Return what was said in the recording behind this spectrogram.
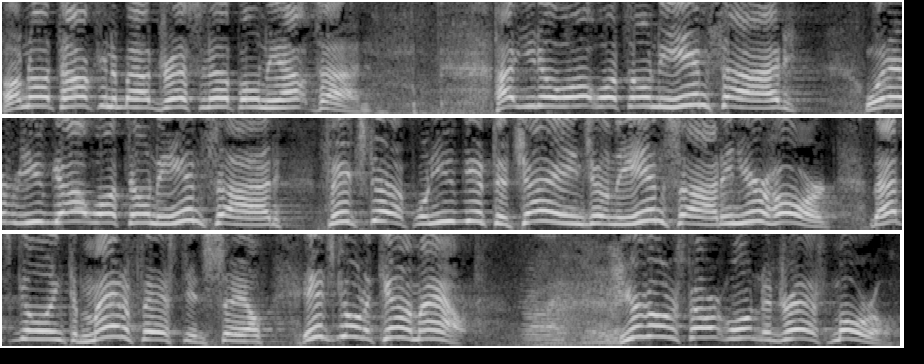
I'm not talking about dressing up on the outside. Hey, you know what? What's on the inside, whenever you've got what's on the inside fixed up, when you get the change on the inside in your heart, that's going to manifest itself. It's going to come out. Right. You're going to start wanting to dress moral.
